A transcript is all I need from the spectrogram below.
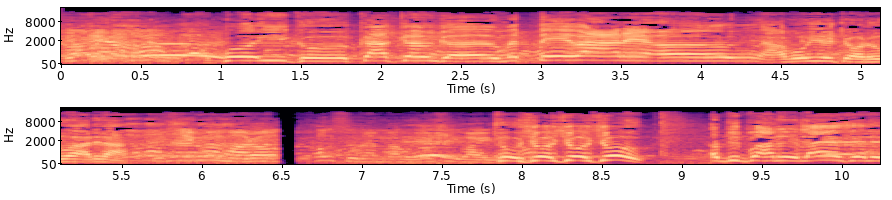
ပြောလိုက်တော့ဘိုးကြီးကိုကကုန်းကုန်းမသေးပါနဲ့အောင်ငါဘိုးကြီးကြော်တော့ရတယ်လားဆင်းမှမှာတော့ဟုတ်ဆိုတဲ့မှာကိုရရှိပါပြီချိုးချိုးချိုးချိုးအပီပါတွေလိုက်ရစလေ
